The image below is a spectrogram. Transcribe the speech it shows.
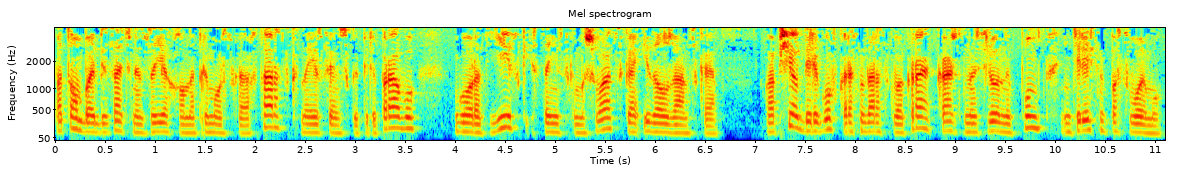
потом бы обязательно заехал на Приморско-Ахтарск, на Ясенскую переправу, город Ейск, и Станицко-Мышватское и Должанское. Вообще, у берегов Краснодарского края каждый населенный пункт интересен по-своему.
